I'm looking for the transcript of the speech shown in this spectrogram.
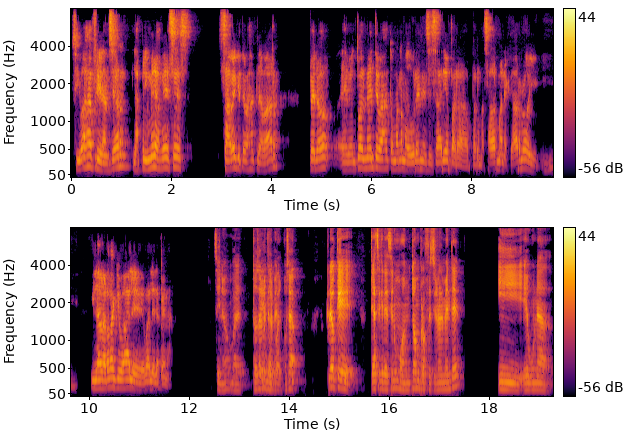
si vas a freelancear, las primeras veces sabe que te vas a clavar, pero eventualmente vas a tomar la madurez necesaria para, saber manejarlo y y la verdad que vale, vale la pena. Sí, ¿no? Vale, totalmente la pena. O sea, creo que te hace crecer un montón profesionalmente y es una,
